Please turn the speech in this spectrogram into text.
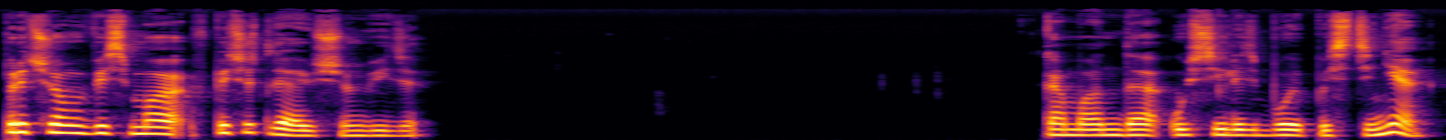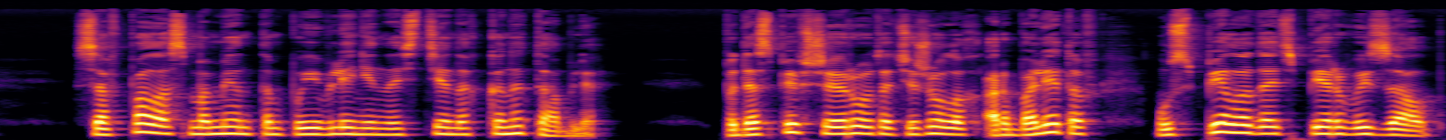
причем в весьма впечатляющем виде. Команда «Усилить бой по стене» совпала с моментом появления на стенах конетабля. Подоспевшая рота тяжелых арбалетов успела дать первый залп,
